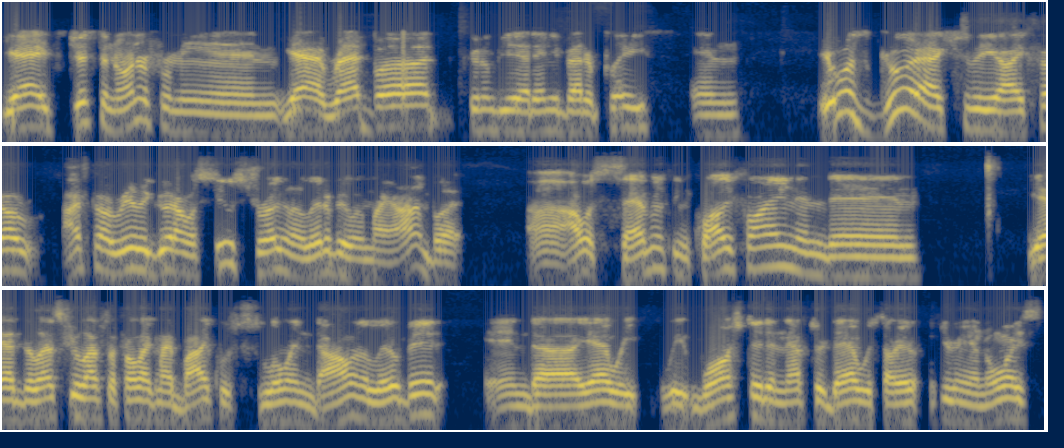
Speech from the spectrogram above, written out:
yeah, it's just an honor for me. And yeah, Red Bud couldn't be at any better place. And it was good actually. I felt I felt really good. I was still struggling a little bit with my arm, but uh, I was seventh in qualifying, and then yeah, the last few laps I felt like my bike was slowing down a little bit, and uh, yeah, we we washed it, and after that we started hearing a noise,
